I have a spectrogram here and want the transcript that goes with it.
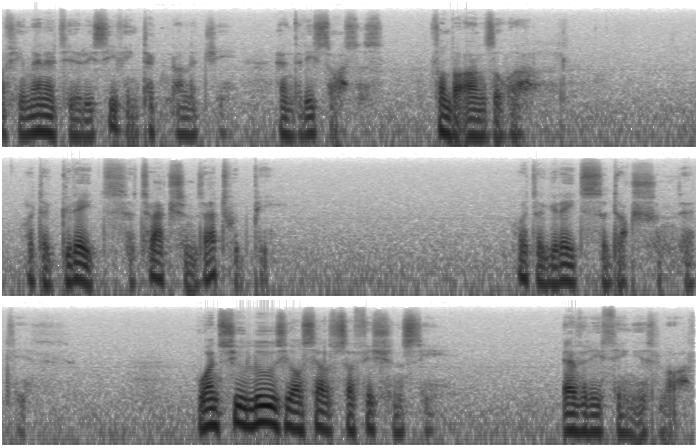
of humanity receiving technology and resources from beyond the world. What a great attraction that would be. What a great seduction that is. Once you lose your self sufficiency, everything is lost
